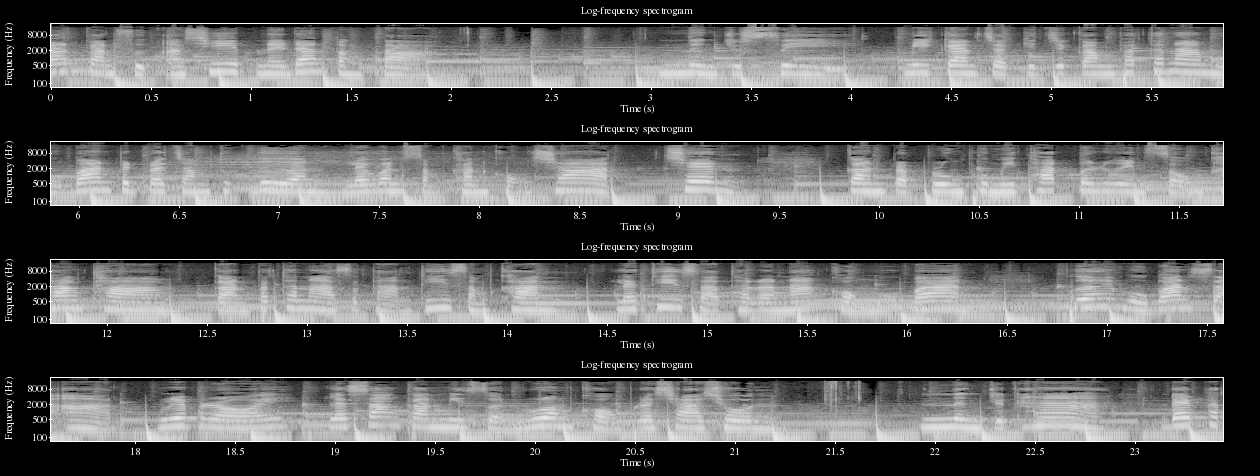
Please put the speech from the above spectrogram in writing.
ด้านการฝึกอาชีพในด้านต่างๆ 1.4 มีการจัดกิจกรรมพัฒนาหมู่บ้านเป็นประจำทุกเดือน และวันสำคัญของชาติ เช่น การปรับปรุงภูมิทัศน์บริเวณสองข้างทาง การพัฒนาสถานที่สำคัญ และที่สาธารณะของหมู่บ้าน เพื่อให้หมู่บ้านสะอาด เรียบร้อย และสร้างการมีส่วนร่วมของประชาชน 1.5 ได้พั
